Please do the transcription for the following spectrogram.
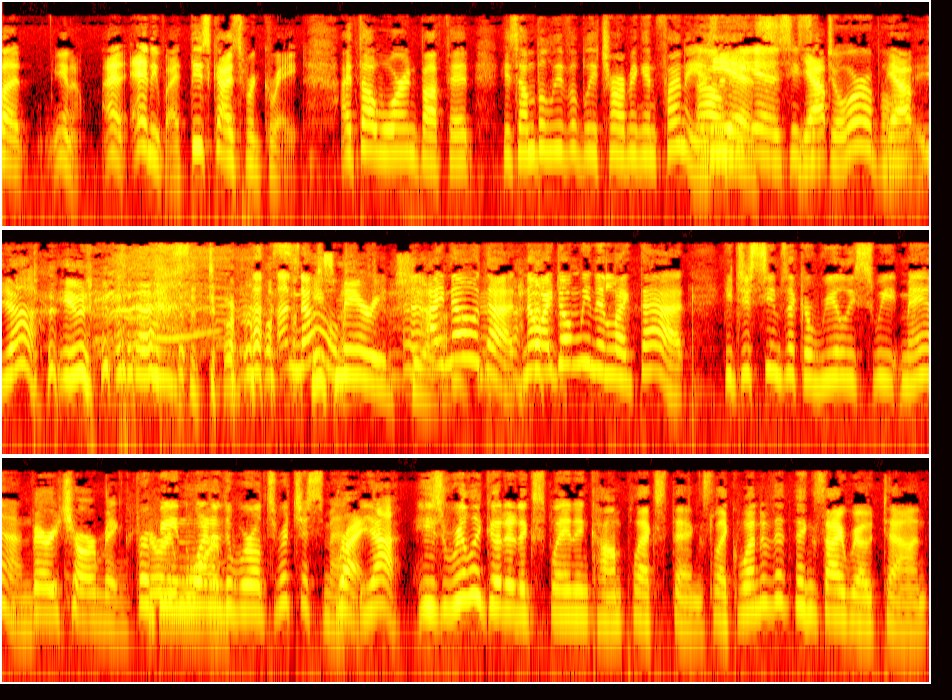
But, you know, anyway, these guys were great. I thought Warren Buffett, he's unbelievably charming and funny. Oh, isn't he is. is. He's Yep. adorable. Yep. Yeah. he's adorable. Uh, no. He's married, Sheila. I know that. No, I don't mean it like that. He just seems like a really sweet man Very charming. for very being one of the world's richest men. Right. Yeah, he's really good at explaining complex things. Like one of the things I wrote down,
